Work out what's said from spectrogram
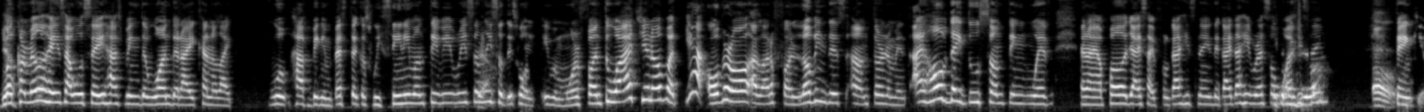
yeah. but Carmelo Hayes, I will say, has been the one that I kind of like will have been invested because we've seen him on TV recently. Yeah. So this one even more fun to watch, you know. But yeah, overall a lot of fun. Loving this um, tournament. I hope they do something with. And I apologize, I forgot his name. The guy that he wrestled. What his name? Oh, thank you.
